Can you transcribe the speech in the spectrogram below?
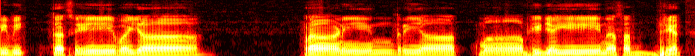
विविक्तसेवया प्राणेन्द्रियात्माभिजयेन सद्भ्यक्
